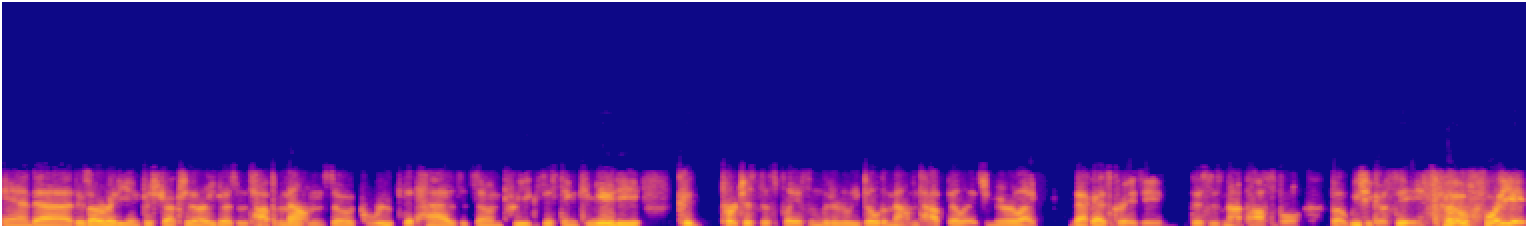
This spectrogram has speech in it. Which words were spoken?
And uh, there's already infrastructure that already goes to the top of the mountain. So a group that has its own pre-existing community could purchase this place and literally build a mountaintop village. And we were like, that guy's crazy. This is not possible, but we should go see. So 48,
